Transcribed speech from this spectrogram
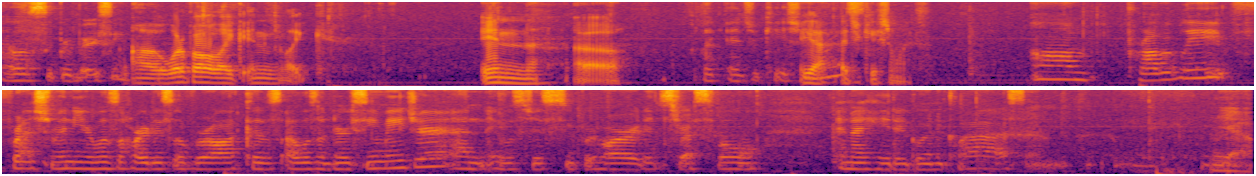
that was super embarrassing." Uh, what about like in like in uh Like education. yeah education wise? Um, probably freshman year was the hardest overall because I was a nursing major and it was just super hard and stressful, and I hated going to class and yeah.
